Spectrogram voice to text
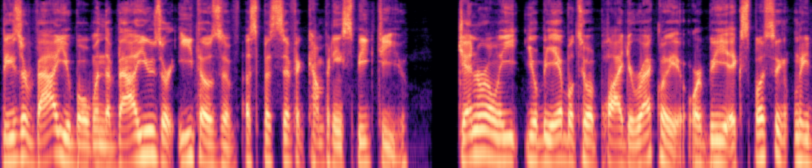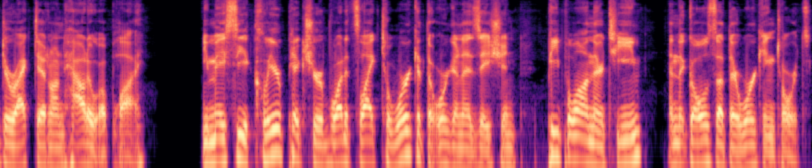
These are valuable when the values or ethos of a specific company speak to you. Generally, you'll be able to apply directly or be explicitly directed on how to apply. You may see a clear picture of what it's like to work at the organization, people on their team, and the goals that they're working towards.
